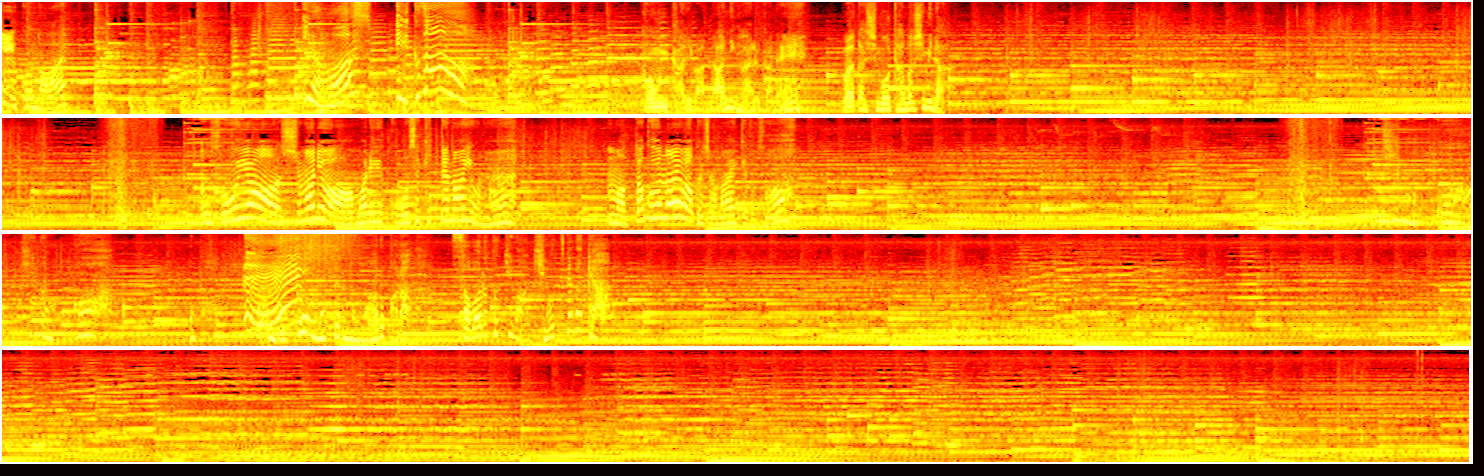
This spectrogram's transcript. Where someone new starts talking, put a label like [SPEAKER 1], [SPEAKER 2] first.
[SPEAKER 1] に行くんだ
[SPEAKER 2] い？よし行くぞ
[SPEAKER 3] 今回は何があるかね？私も楽しみだ。
[SPEAKER 1] そういや島にはあまり鉱石ってないよね。全くないわけじゃないけどさ
[SPEAKER 2] 毒を持ってるのもあるから触るときは気をつけなきゃ。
